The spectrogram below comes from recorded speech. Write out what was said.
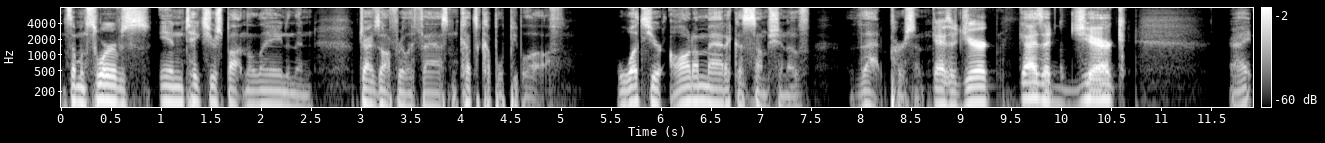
and someone swerves in, takes your spot in the lane, and then drives off really fast and cuts a couple of people off. What's your automatic assumption of that person? Guy's a jerk. Guy's a jerk. Right?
